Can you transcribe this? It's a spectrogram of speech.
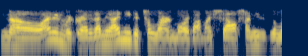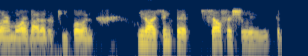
No, I didn't regret it. I mean, I needed to learn more about myself. I needed to learn more about other people, and you know, I think that selfishly, the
